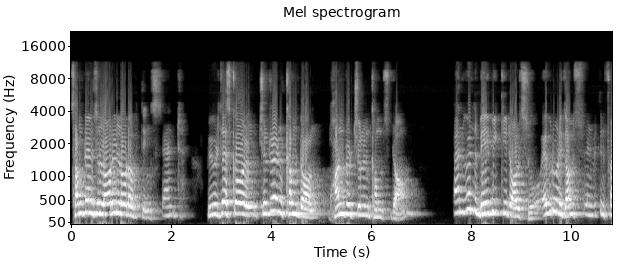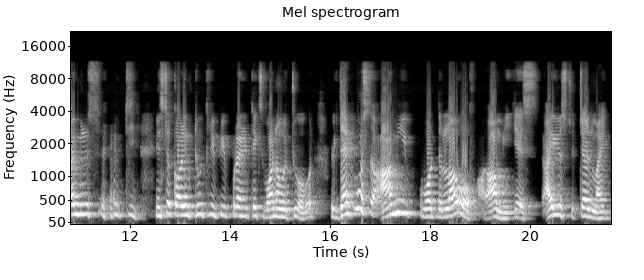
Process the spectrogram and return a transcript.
Sometimes a lorry load of things, and we will just call children come down. Hundred children comes down, and when the baby kid also, everybody comes and within five minutes. Instead of calling two, three people and it takes one hour, two hour. That was the army, what the love of army. Yes, I used to tell my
